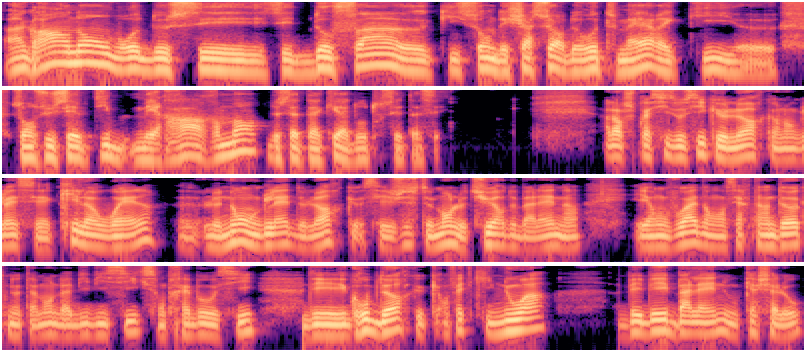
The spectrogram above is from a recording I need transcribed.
un grand nombre de ces, ces dauphins euh, qui sont des chasseurs de haute mer et qui sont susceptibles, mais rarement, de s'attaquer à d'autres cétacés. Alors je précise aussi que l'orque en anglais c'est killer whale. Euh, le nom anglais de l'orque c'est justement le tueur de baleines. Hein. Et on voit dans certains docs, notamment de la BBC, qui sont très beaux aussi, des groupes d'orques en fait qui noient bébé baleine ou cachalot,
